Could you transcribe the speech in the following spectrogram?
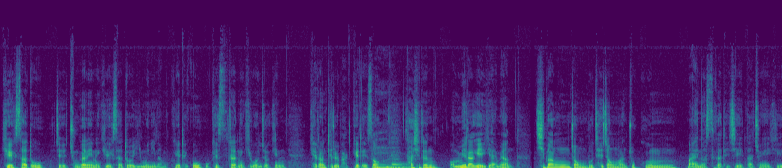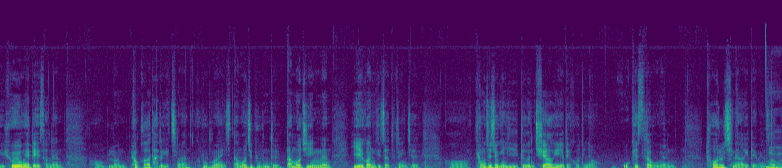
기획사도 이제 중간에 있는 기획사도 이문이 남게 되고 오케스트라는 기본적인 개런티를 받게 돼서 네. 네. 사실은 엄밀하게 얘기하면 지방 정부 재정만 조금 마이너스가 되지 나중에 그 효용에 대해서는 어, 물론 평가가 다르겠지만 그 부분은 이제 나머지 부분들 나머지 있는 이해관계자들은 이제 어, 경제적인 이득은 취하게 되거든요. 오케스트라 공연 투어를 진행하게 되면서 네.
